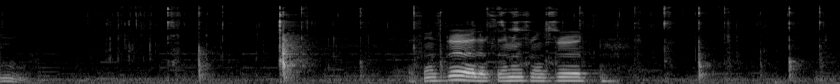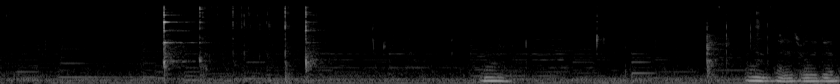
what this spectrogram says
Mm. That smells good. That cinnamon smells good. Mm. Mm, that is really good.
